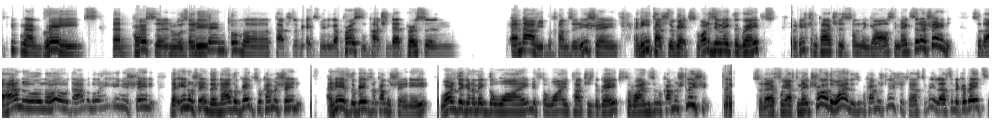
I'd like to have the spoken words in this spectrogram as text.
speaking about grapes, that person who was a Rishen Tuma touched the grapes, meaning a person touched that person and now he becomes a Rishon, and he touched the grapes. What does he make the grapes? When Rishon touches something else, he makes it a Sheni. So the Hanu, Lo, the Havalo, Sheni, the Inu Sheni, then now the grapes become a Sheni. And if the grapes become a Sheni, what are they going to make the wine? If the wine touches the grapes, the wine doesn't become a Shlishi. So therefore, we have to make sure the wine doesn't become a Shlishi. It has to be less than a Kabetza.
